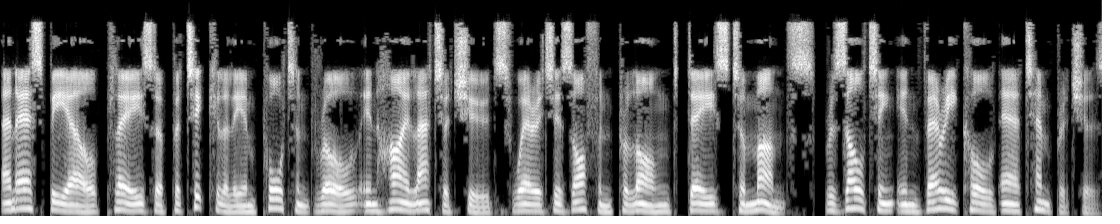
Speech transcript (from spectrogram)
An SBL plays a particularly important role in high latitudes where it is often prolonged days to months, resulting in very cold air temperatures.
